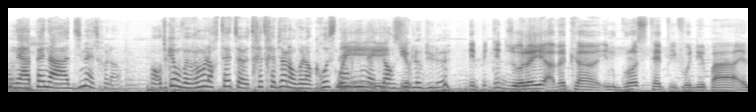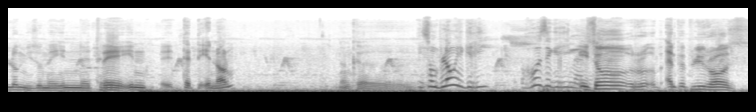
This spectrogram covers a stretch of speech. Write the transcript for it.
On est à peine à 10 mètres là. En tout cas, on voit vraiment leur tête euh, très très bien. Là, on voit leurs grosses narines avec leurs yeux globuleux. Des petites oreilles avec euh, une grosse tête, il faut dire pas un museau, mais une, très, une tête énorme. Donc, euh, Ils sont blancs et gris, rose et gris même. Ils sont un peu plus roses.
